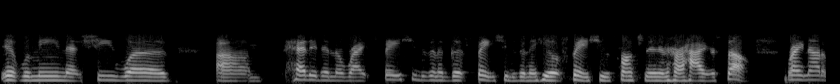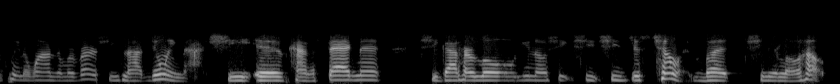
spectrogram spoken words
It would mean that she was um, headed in the right space. She was in a good space. She was in a healed space. She was functioning in her higher self. Right now, the Queen of Wands in reverse, she's not doing that. She is kind of stagnant. She got her little, you know, she she she's just chilling, but she need a little help.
